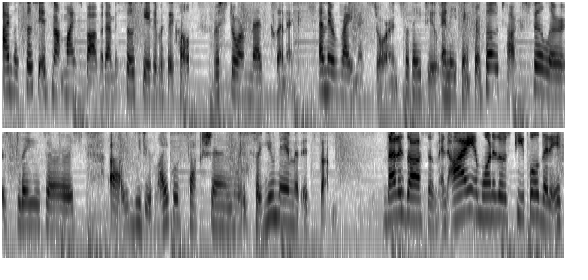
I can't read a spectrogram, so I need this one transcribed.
I'm associated it's not my spa, but I'm associated with it called Restore Med Clinic. And they're right next door. And so they do anything from Botox, fillers, lasers, uh, we do liposuction, we, so you name it, it's done. That is awesome. And I am one of those people that if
